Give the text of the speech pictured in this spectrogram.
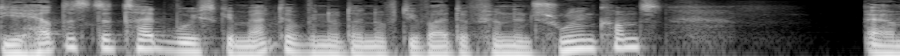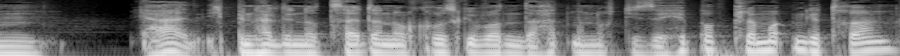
die härteste Zeit, wo ich es gemerkt habe, wenn du dann auf die weiterführenden Schulen kommst, ähm, ja, ich bin halt in der Zeit dann auch groß geworden, da hat man noch diese Hip-Hop-Klamotten getragen,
